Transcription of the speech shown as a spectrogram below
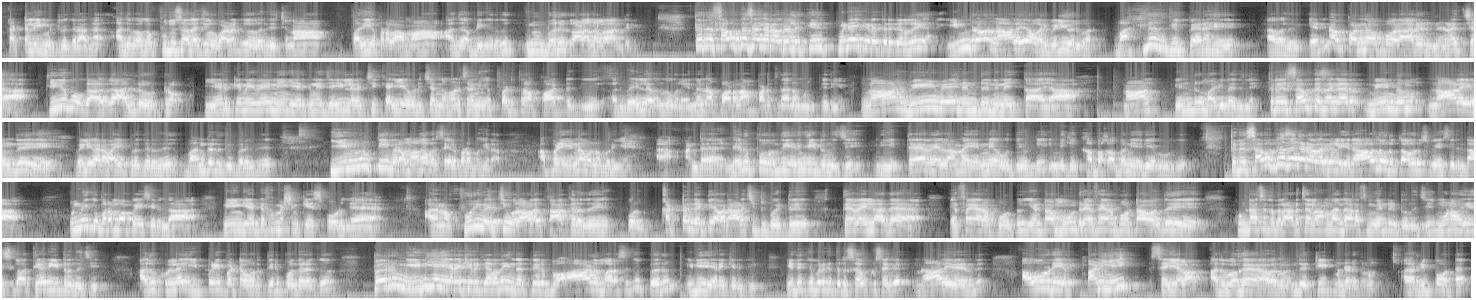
கட்டளையும் விட்டுருக்குறாங்க. அது வகை புதுசாக ஏதாச்சும் ஒரு வழக்கு வந்துச்சுன்னா பதியப்படலாமா? அது அப்படிங்கிறது இன்னும் வரும் காலங்களில் தான் தெரியும். திரு. சவுக்கு அவர்களுக்கு பிணை கிடைத்திருக்கிறது. இன்றோ நாளையோ அவர் வெளிவருவார். வந்ததுக்கு பிறகு அவர் என்ன பண்ண போறாருன்னு நினைச்சா திமுகவுக்கு அள்ளு விட்டுரும். ஏற்கனவே நீங்க ஏற்கனவே ஜெயிலில் வச்சு கையை ஒடிச்சு அந்த மனுஷனை நீங்க படுத்தின பாட்டுக்கு அவர் வெளியில வந்து உங்களை என்னென்ன பாடலாம் படுத்தினாரு உங்களுக்கு தெரியும். நான் வீழ்வே நின்று நினைத்தாயா? நான் என்றும் அழிவதில்லை. திரு. சவுக்கு சங்கர் மீண்டும் நாளை வந்து வெளிவர வாய்ப்பு இருக்கிறது. வந்ததுக்கு பிறகு இன்னும் தீவிரமாக அவர் செயல்பட போகிறார். அப்ப என்ன பண்ண போறீங்க? அந்த நெருப்பு வந்து எரிஞ்சிட்டு இருந்துச்சு. நீங்க தேவையில்லாம எண்ணெயை ஊற்றி விட்டு இன்னைக்கு கப கபன்னு எரிய போகுது. திரு. சவுக்கு சங்கர் அவர்கள் ஏதாவது ஒரு தவறு பேசியிருந்தா உண்மைக்கு புறம்பா பேசியிருந்தா நீங்க டெஃபமேஷன் கேஸ் போடுங்க. அதை நான் குறி வச்சு ஒரு ஆளை தாக்குறது ஒரு கட்டம் கட்டி அவரை அழைச்சிட்டு போயிட்டு தேவையில்லாத எஃப்ஐஆரை போட்டு ஏன்டா மூன்று எஃப்ஐஆர் போட்டால் வந்து குண்டா சட்டத்தில் அடைச்சலான்னு தான் இந்த அரசு முயன்றுட்டு இருந்துச்சு. மூணாவது கேஸுக்கு தேடிக்கிட்டு இருந்துச்சு. அதுக்குள்ள இப்படிப்பட்ட ஒரு தீர்ப்பு வந்திருக்கு. பெரும் இடியை இறக்கியிருக்கிறது இந்த தீர்ப்பு. ஆளும் அரசுக்கு பெரும் இடியை இறக்கியிருக்கு இதுக்கு பிறகு திரு சவுக்கு சங்கர் நாளையிலிருந்து அவருடைய பணியை செய்யலாம். அதுபோக அவர் வந்து ட்ரீட்மெண்ட் எடுக்கணும். ரிப்போர்ட்டை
